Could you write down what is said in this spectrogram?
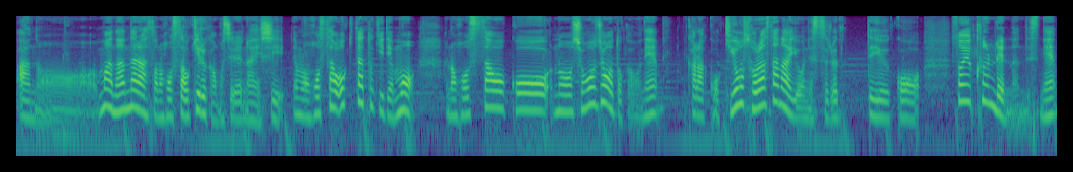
あのまあなんならその発作起きるかもしれないしでも発作起きた時でもあの発作をこうの症状とかをねからこう気をそらさないようにするっていうこうそういう訓練なんですね。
